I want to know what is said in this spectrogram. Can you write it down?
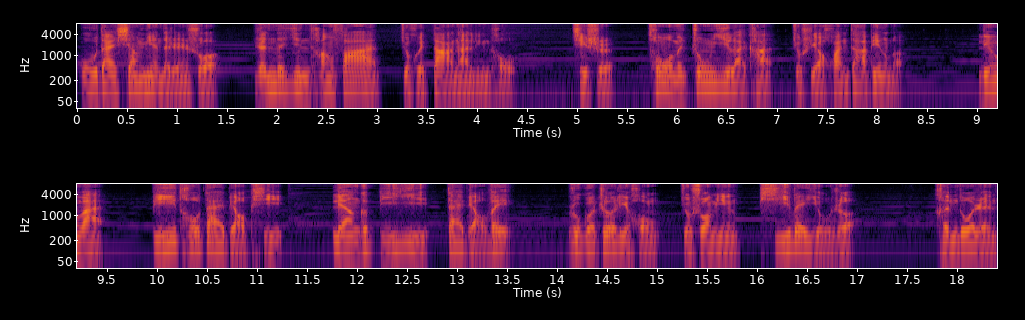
古代相面的人说，人的印堂发暗就会大难临头。其实从我们中医来看，就是要患大病了。另外，鼻头代表脾，两个鼻翼代表胃。如果这里红，就说明脾胃有热。很多人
